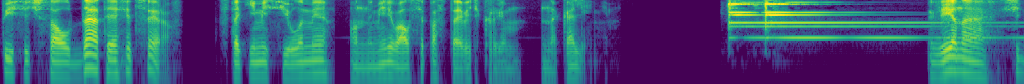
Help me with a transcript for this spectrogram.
тысяч солдат и офицеров. С такими силами он намеревался поставить Крым на колени. Вена, 7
